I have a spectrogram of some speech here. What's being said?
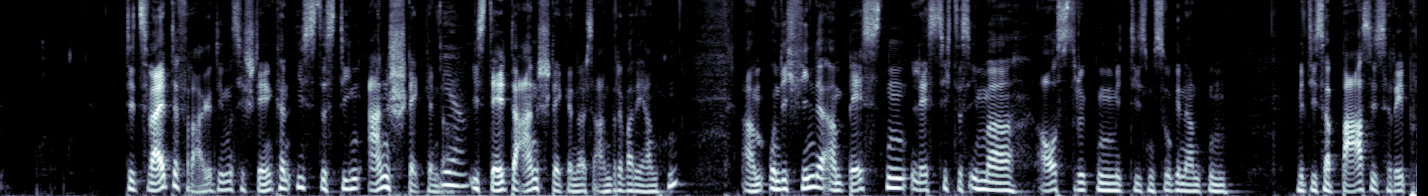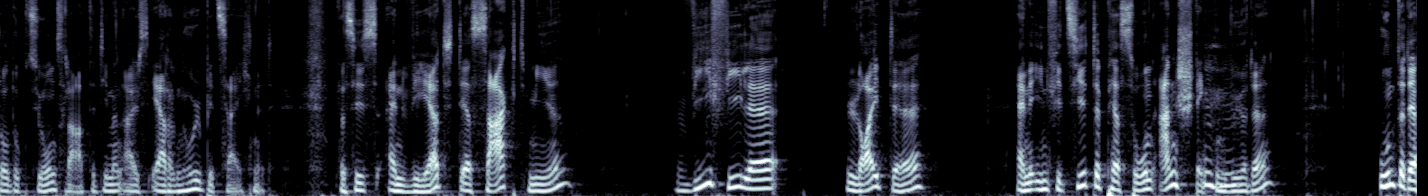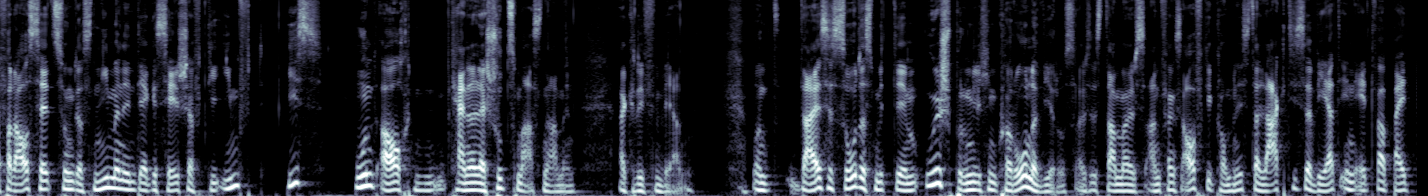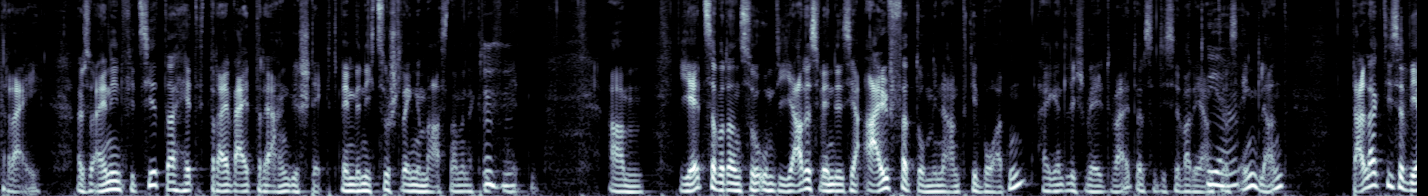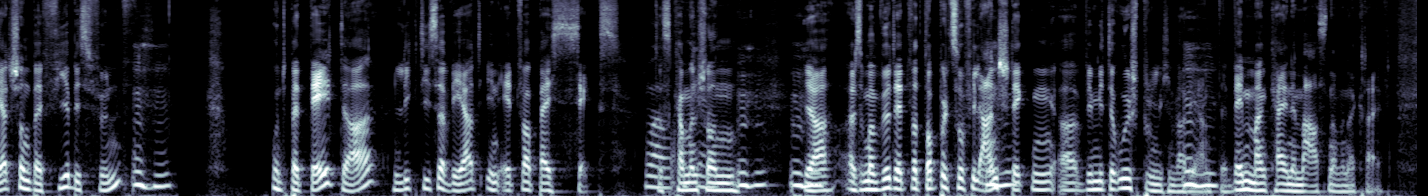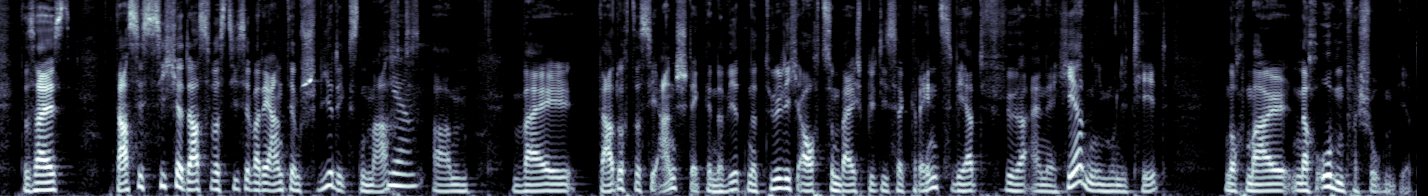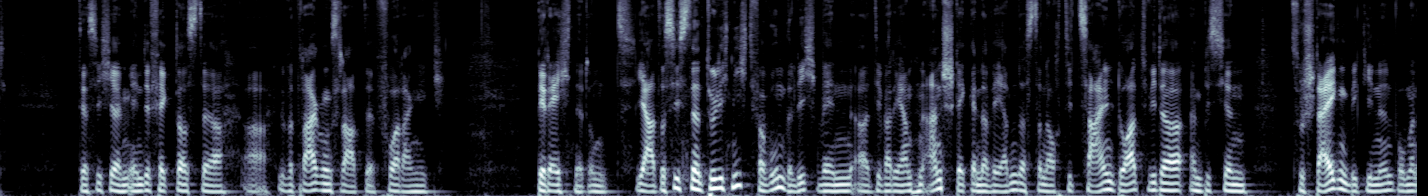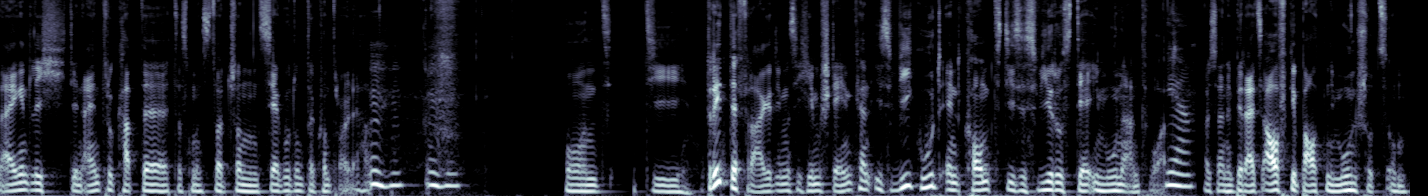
Die zweite Frage, die man sich stellen kann, ist das Ding ansteckender? Ja. Ist Delta ansteckender als andere Varianten? Ähm, und ich finde, am besten lässt sich das immer ausdrücken mit diesem sogenannten mit dieser Basisreproduktionsrate, die man als R0 bezeichnet. Das ist ein Wert, der sagt mir, wie viele Leute eine infizierte Person anstecken mhm. würde, unter der Voraussetzung, dass niemand in der Gesellschaft geimpft ist und auch keinerlei Schutzmaßnahmen ergriffen werden. Und da ist es so, dass mit dem ursprünglichen Coronavirus, als es damals anfangs aufgekommen ist, da lag dieser Wert in etwa bei drei. Also ein Infizierter hätte drei weitere angesteckt, wenn wir nicht so strenge Maßnahmen ergriffen mhm. hätten. Ähm, jetzt aber dann so um die Jahreswende ist ja Alpha dominant geworden, eigentlich weltweit, also diese Variante ja. aus England. Da lag dieser Wert schon bei vier bis fünf. Mhm. Und bei Delta liegt dieser Wert in etwa bei sechs. Wow, das kann man okay. schon, mhm, mh. ja, also man würde etwa doppelt so viel mhm. anstecken mhm. äh, wie mit der ursprünglichen Variante, mhm. wenn man keine Maßnahmen ergreift. Das heißt, das ist sicher das, was diese Variante am schwierigsten macht, ja. ähm, weil dadurch, dass sie ansteckender wird, natürlich auch zum Beispiel dieser Grenzwert für eine Herdenimmunität nochmal nach oben verschoben wird, der sich ja im Endeffekt aus der äh, Übertragungsrate vorrangig berechnet. Und ja, das ist natürlich nicht verwunderlich, wenn äh, die Varianten ansteckender werden, dass dann auch die Zahlen dort wieder ein bisschen zu steigen beginnen, wo man eigentlich den Eindruck hatte, dass man es dort schon sehr gut unter Kontrolle hat. Mhm, mh. Und die dritte Frage, die man sich eben stellen kann, ist, wie gut entkommt dieses Virus der Immunantwort? Ja. Also einem bereits aufgebauten Immunschutz, um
